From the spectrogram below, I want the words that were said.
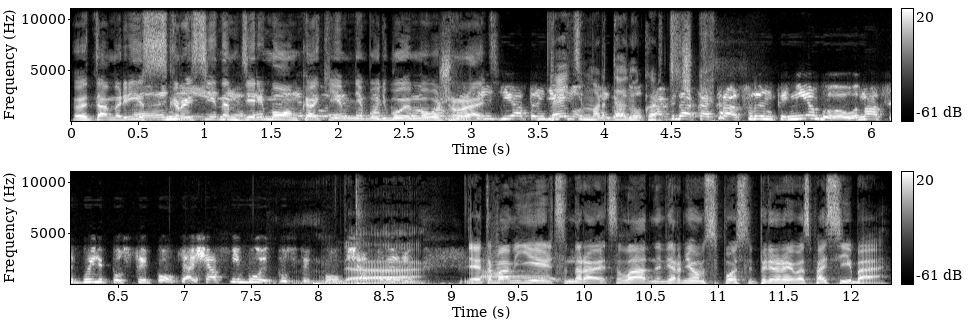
э, там рис Э, с не, крысиным нет, дерьмом это- каким-нибудь, это будем его жрать. 89-м, Дайте 90-м Мардану. Тогда карточку. как раз рынка не было, у нас и были пустые полки. А сейчас не будет пустых полок. Да, это вам Ельцин нравится. Ладно, вернемся после перерыва. Спасибо.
